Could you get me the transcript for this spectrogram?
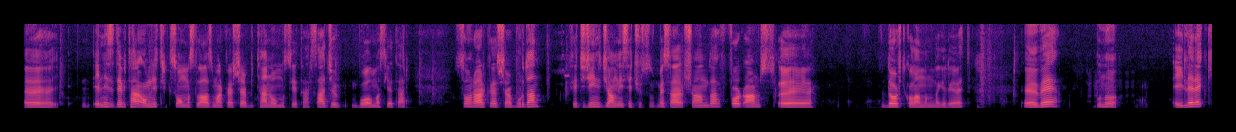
Ee, elinizde bir tane Omnitrix olması lazım arkadaşlar. Bir tane olması yeter. Sadece bu olması yeter. Sonra arkadaşlar buradan seçeceğiniz canlıyı seçiyorsunuz. Mesela şu anda Forearms ee, 4 kol anlamına geliyor evet. Ee, ve bunu eğilerek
